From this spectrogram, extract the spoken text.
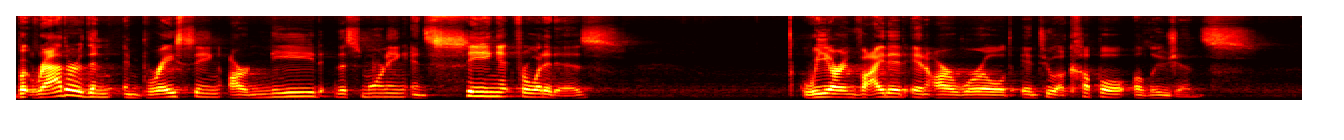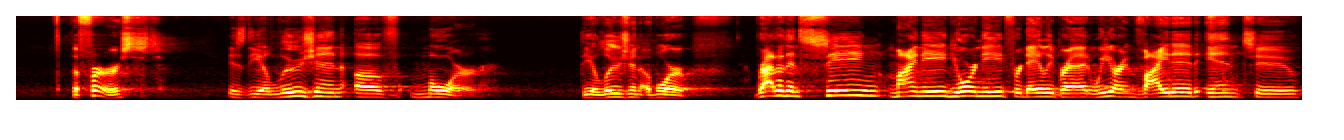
But rather than embracing our need this morning and seeing it for what it is, we are invited in our world into a couple illusions. The first is the illusion of more. The illusion of more. Rather than seeing my need, your need for daily bread, we are invited into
